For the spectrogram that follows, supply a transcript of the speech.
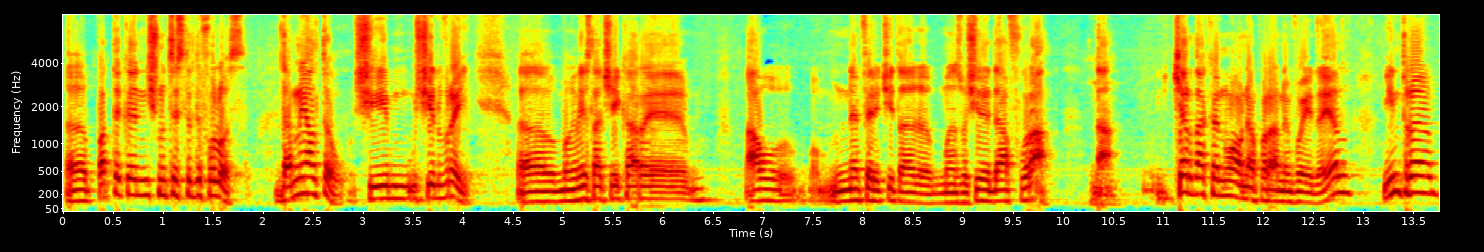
Uh, poate că nici nu ți este de folos, dar nu e al tău și, și îl vrei. Uh, mă gândesc la cei care au nefericită însușire de a fura. Mm. Da? Chiar dacă nu au neapărat nevoie de el, intră,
